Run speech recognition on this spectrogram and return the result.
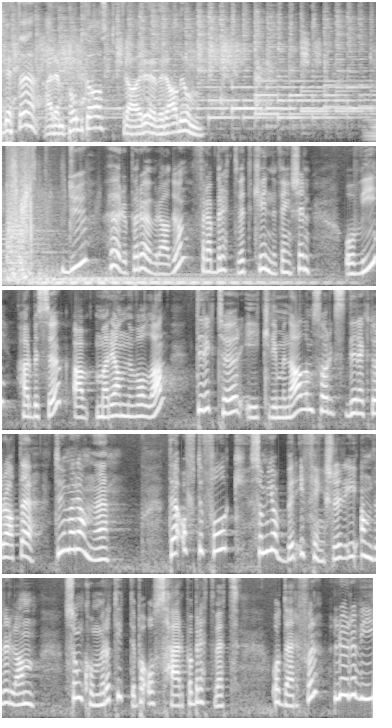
Dette er en podkast fra Røverradioen. Du hører på Røverradioen fra Bredtvet kvinnefengsel. Og vi har besøk av Marianne Vollan, direktør i Kriminalomsorgsdirektoratet. Du Marianne, det er ofte folk som jobber i fengsler i andre land, som kommer og titter på oss her på Bredtvet. Og derfor lurer vi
